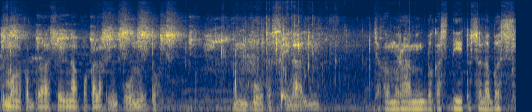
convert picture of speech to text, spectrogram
Ito mga kabraso napakalaking puno ito. Ang butas sa ilalim. Tsaka maraming bakas dito sa labas.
